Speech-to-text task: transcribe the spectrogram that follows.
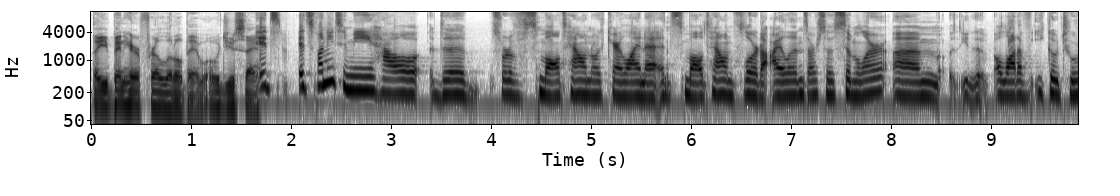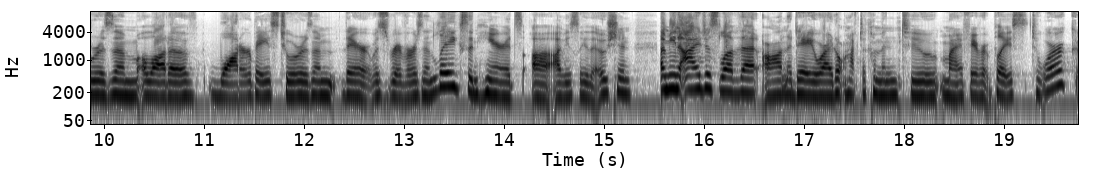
that you've been here for a little bit. What would you say? It's it's funny to me how the sort of small town north carolina and small town florida islands are so similar. Um, a lot of ecotourism a lot of water-based tourism. There it was rivers and lakes and here it's uh, obviously the ocean. I mean i just love that on a day where i don't have to come into my favorite place to work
